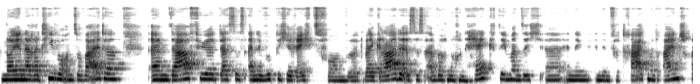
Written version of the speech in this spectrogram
neue Narrative und so weiter, ähm, dafür, dass es eine wirkliche Rechtsform wird. Weil gerade ist es einfach noch ein Hack, den man sich äh, in, den, in den Vertrag mit reinschreibt,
